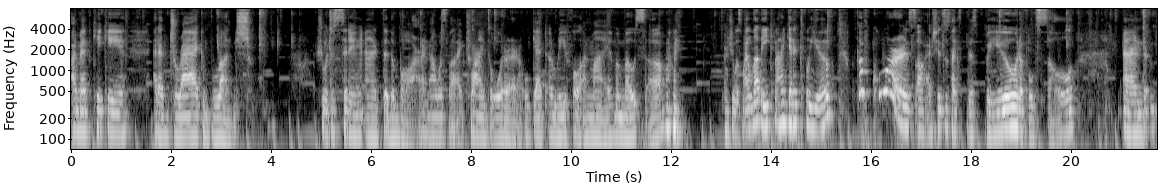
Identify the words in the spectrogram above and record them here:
I met Kiki at a drag brunch she was just sitting at the, bar and I was like trying to order or get a refill on my mimosa. and she was my lovey, can I get it for you? Like, of course. Oh, and she's just like this beautiful soul. And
